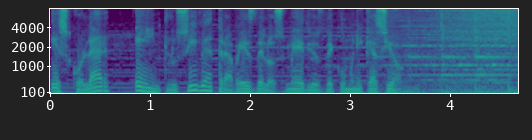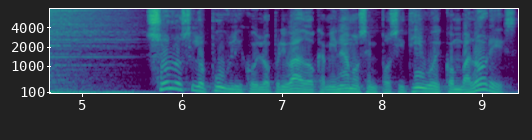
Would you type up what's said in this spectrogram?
escolar e inclusive a través de los medios de comunicación. Solo si lo público y lo privado caminamos en positivo y con valores,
